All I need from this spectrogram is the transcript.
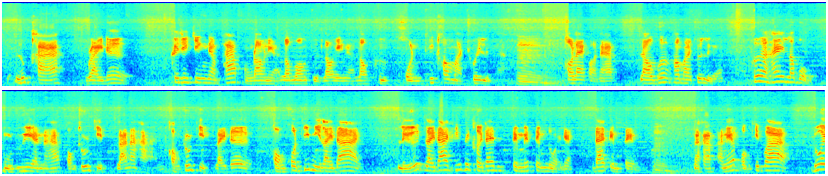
ๆ ลูกค้ารายเดอร์คือจริงๆเนี่ยภาพของเราเนี่ยเรามองจุดเราเองเนี่ยเราคือคนที่เข้ามาช่วยเหลือ อืมข้อแรกก่อนนะครับ เราเพื่อเข้ามาช่วยเหลือ เพื่อให้ระบบหมุนเวียนนะฮะของธุรกิจร้านอาหารของธุรกิจไรเดอร์ ของคนที่มีรายได้ หรือรายได้ที่ไม่เคยได้เต็มเม็ดเต็มหน่วยเนี่ยได้เต็มเต็มอืมๆนะครับ อันเนี้ยผมคิดว่าด้วย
